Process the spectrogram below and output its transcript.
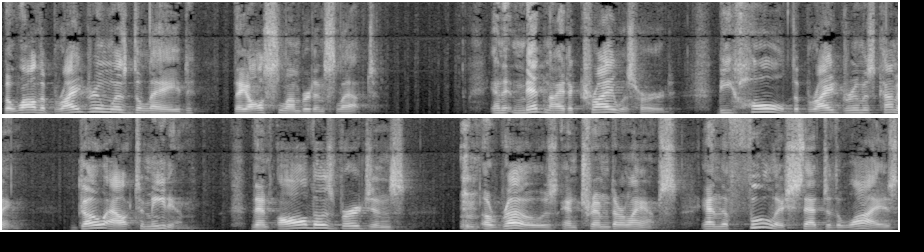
But while the bridegroom was delayed, they all slumbered and slept. And at midnight a cry was heard Behold, the bridegroom is coming. Go out to meet him. Then all those virgins arose and trimmed their lamps. And the foolish said to the wise,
